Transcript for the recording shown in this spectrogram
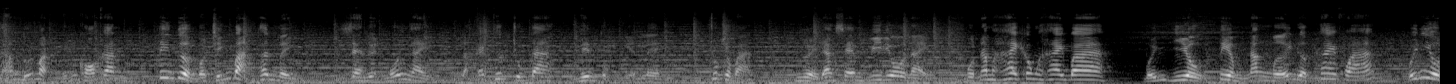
Dám đối mặt với những khó khăn, tin tưởng vào chính bản thân mình, rèn luyện mỗi ngày là cách thức chúng ta liên tục tiến lên. Chúc cho bạn, người đang xem video này, một năm 2023 với nhiều tiềm năng mới được khai phá, với nhiều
